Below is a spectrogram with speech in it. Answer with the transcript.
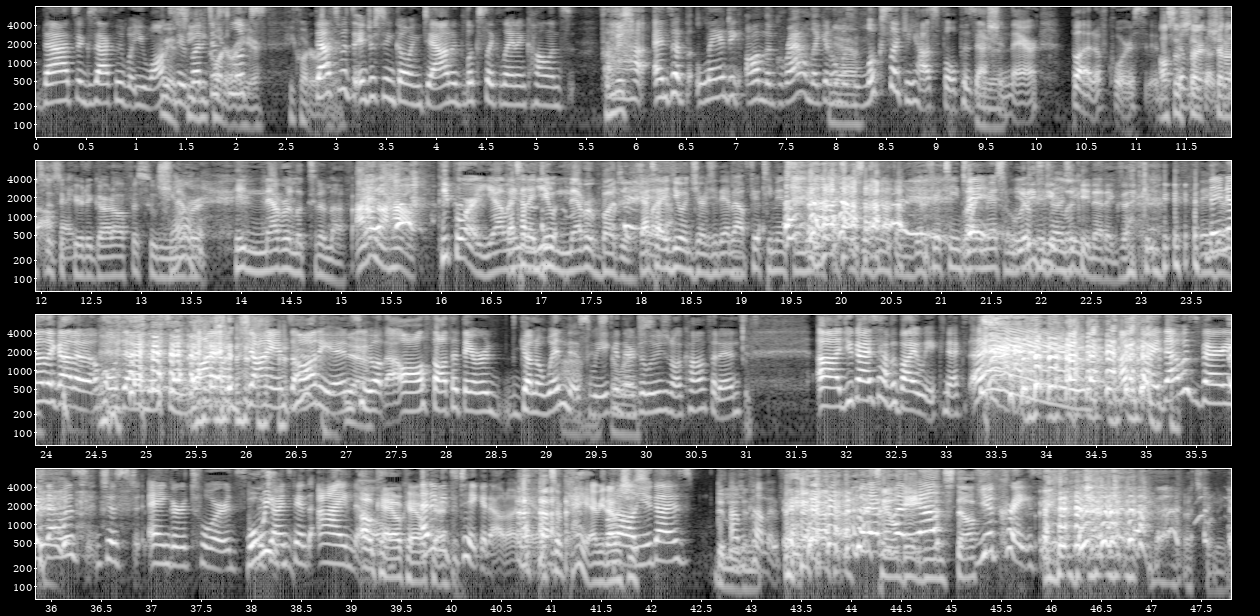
that's exactly what you want Oh, yeah, to do. see, but he it just it right looks. here. He caught it right that's here. what's interesting going down. It looks like Landon Collins From this- uh, ends up landing on the ground. Like it Yeah. almost looks like he has full possession Yeah. there. But of course, it, Also, it shout goes shout out to the offense. security guard office who Chilling. never he never looked to the left. I don't know how people are yelling. That's how they and do he it. never budges. That's how they do in Jersey. They have about 15 minutes from New York. This is nothing. They have 15, 20 They- minutes from New What York, is New he Jersey. looking at exactly? They They know they gotta hold down this wild Giants audience who all thought that they were gonna win this it's week the in their delusional confidence. Uh, you guys have a bye week next. I'm sorry. That was very. That was just anger towards Well, the we- Giants fans. I know. Okay, okay, I didn't mean to take it out on you. It's okay. I mean, I was all just. you guys, I'm coming for you. but everybody Tailgating and else, stuff. you're crazy. That's funny.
